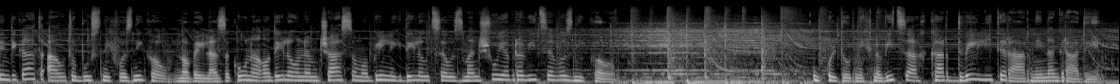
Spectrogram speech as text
Sindikat avtobusnih voznikov novela zakona o delovnem času mobilnih delavcev zmanjšuje pravice voznikov. V kulturnih novicah kar dve literarni nagradi.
